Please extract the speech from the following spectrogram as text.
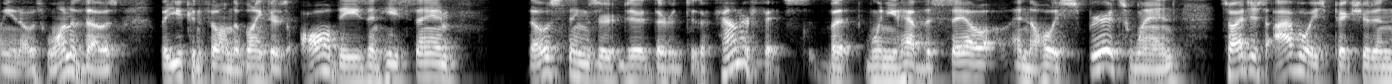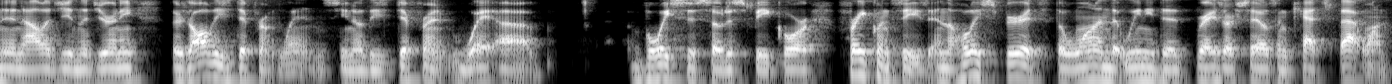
you know, is one of those, but you can fill in the blank. There's all these, and he's saying those things are they're, they're, they're counterfeits. But when you have the sail and the Holy Spirit's wind, so I just I've always pictured in the analogy in the journey, there's all these different winds, you know, these different way uh, voices, so to speak, or frequencies. And the Holy Spirit's the one that we need to raise our sails and catch that one.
